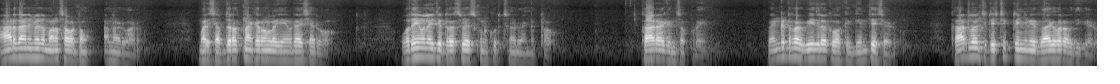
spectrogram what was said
ఆడదాని మీద మనసు అవటం అన్నాడు వాడు. మరి శబ్దరత్నాకరంలో ఏం రాశారో? ఉదయం లేచి డ్రెస్ వేసుకుని కూర్చున్నాడు వెంకట్రావు. కారు ఆగించప్పుడైంది. వెంకట్రావు వీధిలోకి ఒక గెంతేశాడు. కారులోంచి డిస్ట్రిక్ట్ ఇంజనీర్ రాఘవరావు దిగాడు.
